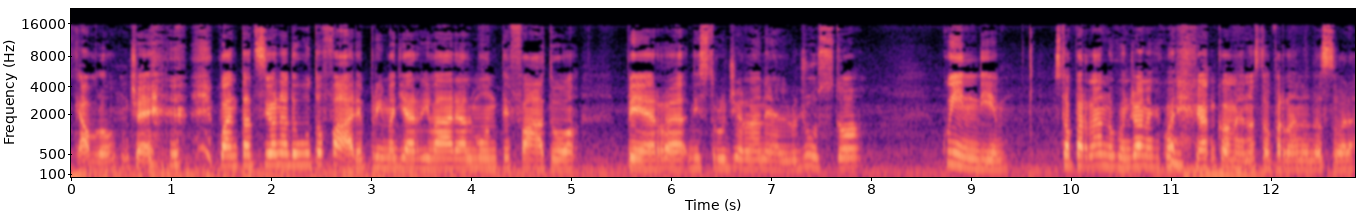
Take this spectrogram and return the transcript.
cavolo, cioè quanta azione ha dovuto fare prima di arrivare al Monte Fato per distruggere l'anello, giusto? Quindi sto parlando con Gianna che è qua di fianco a me, non sto parlando da sola.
